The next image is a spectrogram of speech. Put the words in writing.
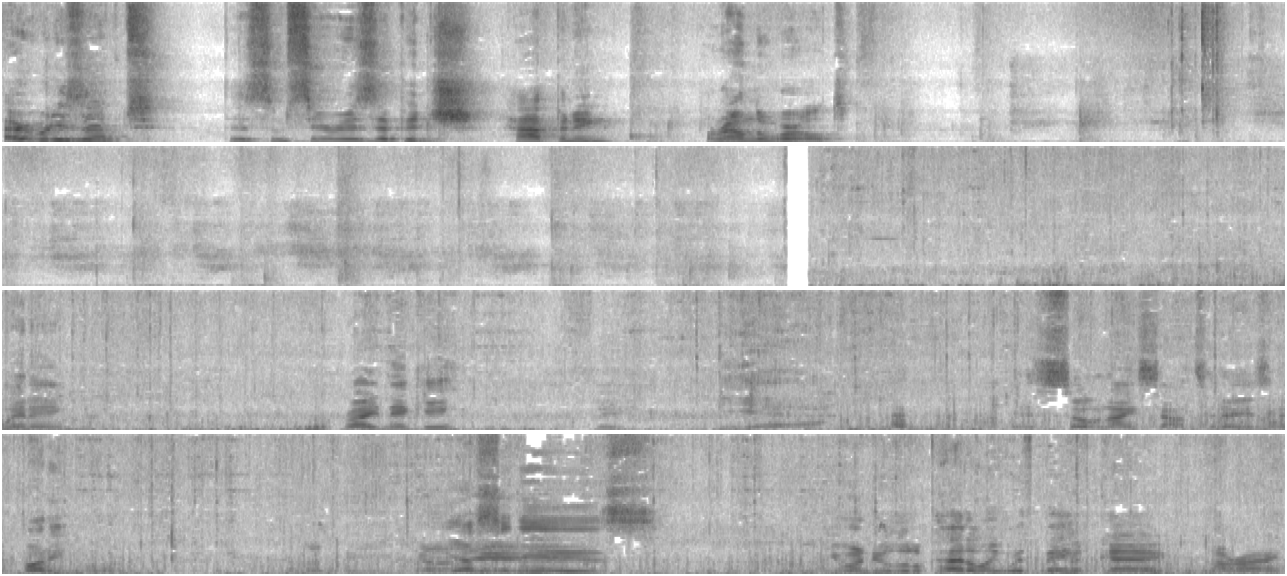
Everybody zipped. There's some serious zippage happening around the world. Winning. Right, Nikki? Yeah. It's so nice out today, isn't it, buddy? Yes, it is. You want to do a little pedaling with me? Okay. All right.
